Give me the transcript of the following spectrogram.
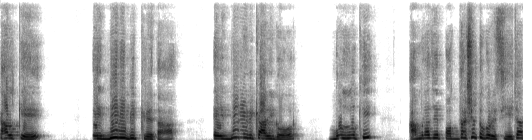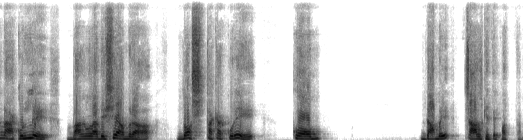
কালকে এই বিড়ি বিক্রেতা, এই বিড়ির কারিগর বলল কি, আমরা যে পদ্মা সেতু করেছি, এটা না করলে বাংলাদেশে আমরা দশ টাকা করে কম দামে চাল খেতে পারতাম।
